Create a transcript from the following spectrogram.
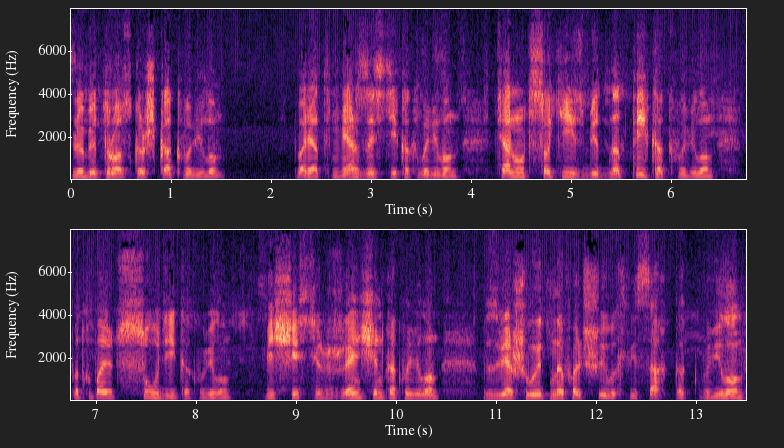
Любят роскошь, как Вавилон. Творят мерзости, как Вавилон тянут соки из бедноты, как Вавилон, подкупают судей, как Вавилон, бесчестят женщин, как Вавилон, взвешивают на фальшивых весах, как Вавилон,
